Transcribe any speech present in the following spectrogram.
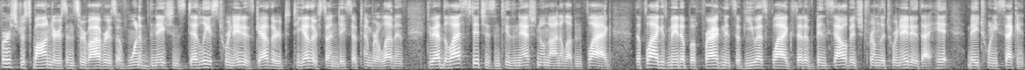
First responders and survivors of one of the nation's deadliest tornadoes gathered together Sunday, September 11th to add the last stitches into the national 9-11 flag. The flag is made up of fragments of U.S. flags that have been salvaged from the tornado that hit May 22nd.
